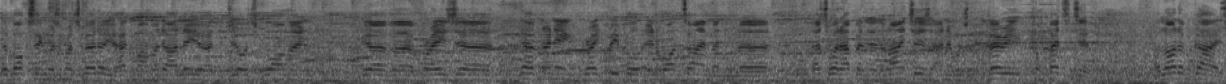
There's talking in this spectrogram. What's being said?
the boxing was much better. You had Muhammad Ali, you had George Foreman, you have uh, Frazier, you have many great people in one time, and uh, that's what happened in the 90s, and it was very competitive. A lot of guys,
